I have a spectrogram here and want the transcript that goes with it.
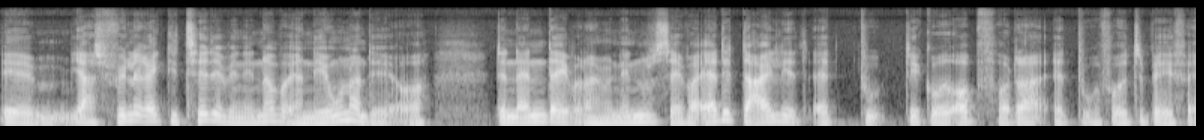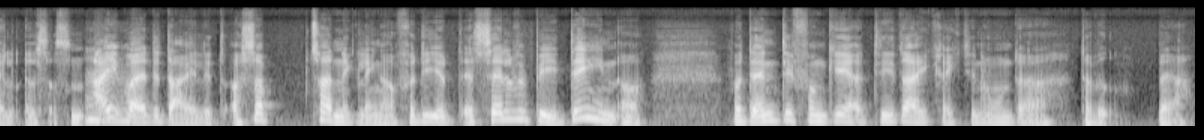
øh, jeg har selvfølgelig rigtig tætte veninder, hvor jeg nævner det, og den anden dag var der en veninde, der sagde, hvor er det dejligt, at du, det er gået op for dig, at du har fået tilbagefald. Altså sådan, ej, mm. hvor er det dejligt. Og så, så er den ikke længere, fordi at, at selve BD'en og hvordan det fungerer, det er der ikke rigtig nogen, der, der ved, hvad er.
